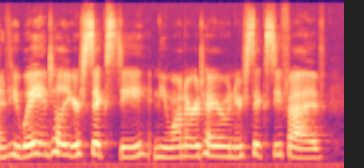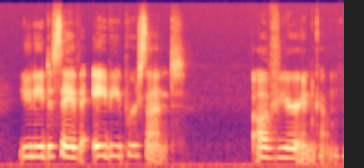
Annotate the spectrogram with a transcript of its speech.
And if you wait until you're 60 and you want to retire when you're 65, you need to save 80% of your income.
